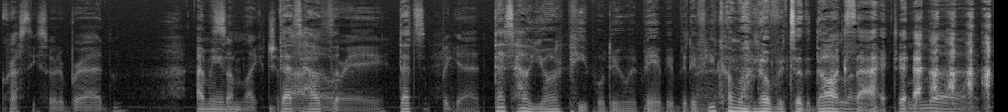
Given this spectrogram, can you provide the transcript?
crusty sort of bread, I mean, some like a that's how ciabatta the, or a that's baguette. that's how your people do it, baby. But if you Uh, come on over to the dark Look, side, look,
